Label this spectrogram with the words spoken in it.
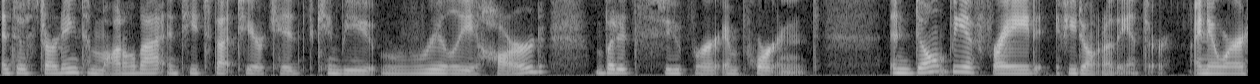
And so starting to model that and teach that to your kids can be really hard, but it's super important. And don't be afraid if you don't know the answer. I know we're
